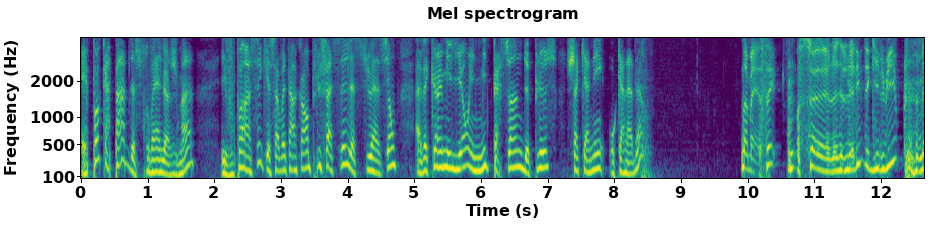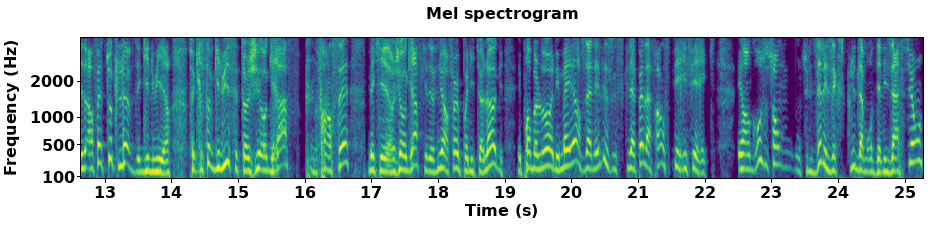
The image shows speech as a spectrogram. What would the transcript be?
est pas capable de se trouver un logement et vous pensez que ça va être encore plus facile la situation avec un million et demi de personnes de plus chaque année au Canada? Non, mais c'est le, le, livre de Guy mais en fait toute l'œuvre de Guy. Hein. Ce Christophe Guy c'est un géographe français, mais qui est un géographe qui est devenu enfin un politologue et probablement un des meilleurs analystes de ce qu'il appelle la France périphérique. Et en gros, ce sont, tu disais, les exclus de la mondialisation,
